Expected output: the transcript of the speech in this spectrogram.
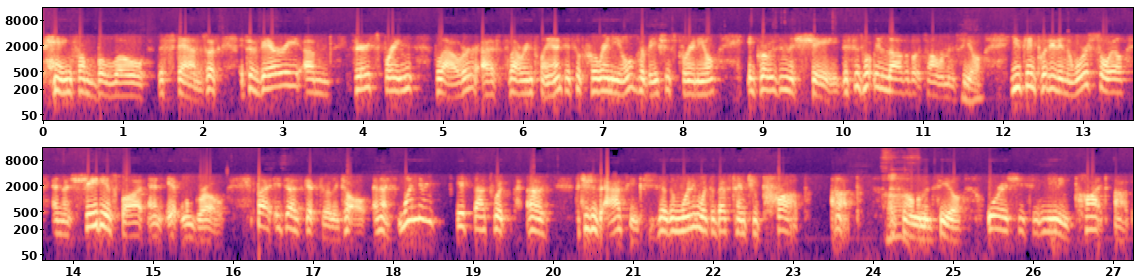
hang from below the stem. So it's it's a very um, very spring flower, uh, flowering plant. It's a perennial, herbaceous perennial. It grows in the shade. This is what we love about Solomon seal. You can put it in the worst soil and the shadiest spot, and it will grow. But it does get fairly tall. And I'm wondering if that's what uh, Patricia's asking. She says, "I'm wondering what's the best time to prop up a Solomon seal, or is she needing pot up?"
